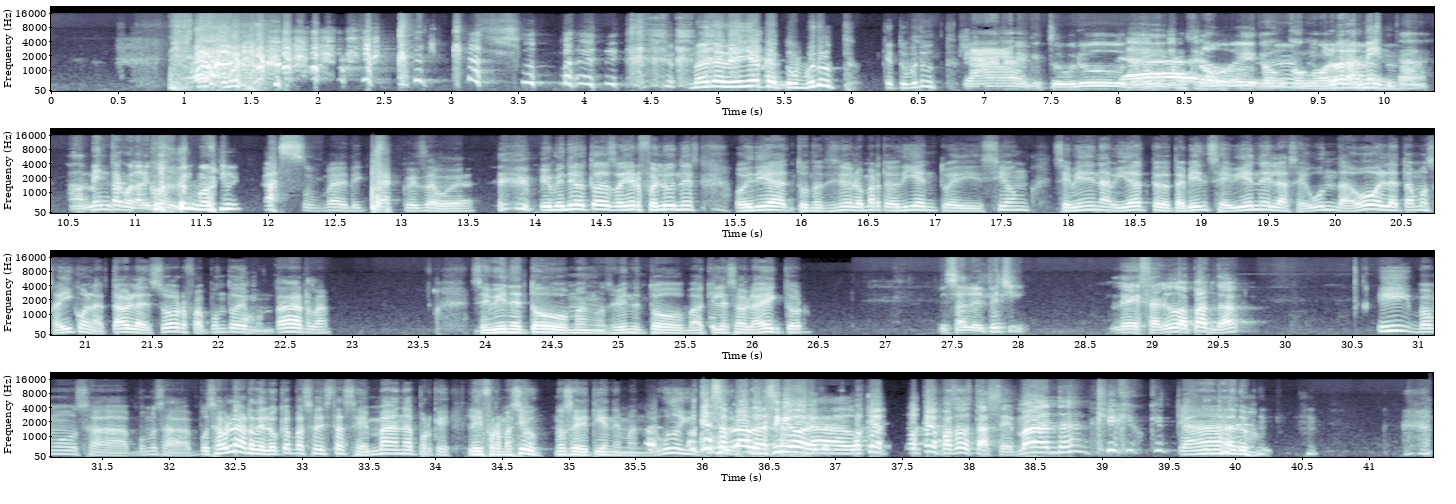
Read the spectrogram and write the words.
Más navideño que tu brut. Que tu brut. Claro, que tu bruto. Claro. ahí, con, con olor a menta. A menta con alcohol. A su madre, qué asco esa weá. Bienvenidos todos, ayer fue lunes, hoy día tu noticiero de los martes, hoy día en tu edición se viene Navidad, pero también se viene la segunda ola, estamos ahí con la tabla de surf a punto de montarla. Se viene todo, mano, se viene todo. Aquí les habla Héctor Le sale el pechi. Le saludo a Panda. y vamos a, vamos a pues, hablar de lo que ha pasado esta semana, porque la información no se detiene, mano. ¿Por qué has hablado así? ¿Lo que, lo que ha pasado esta semana? ¿Qué, qué, qué? Claro.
